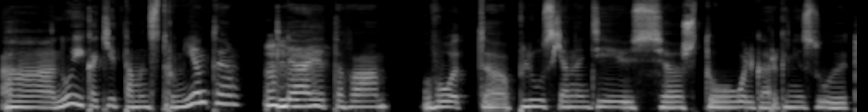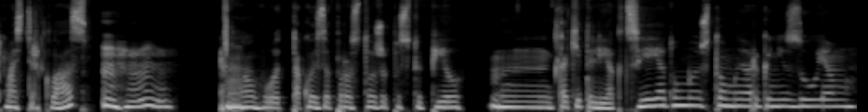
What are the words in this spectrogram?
А, ну и какие-то там инструменты для Мгм. этого. Вот. а, Плюс я надеюсь, э, что Ольга организует мастер-класс. А, Вот. Такой запрос тоже поступил. Какие-то лекции, я думаю, что мы организуем.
